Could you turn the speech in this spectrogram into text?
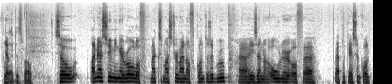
for that as well. So I'm assuming a role of Max Mustermann of Contoso Group. Uh, he's an owner of a application called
